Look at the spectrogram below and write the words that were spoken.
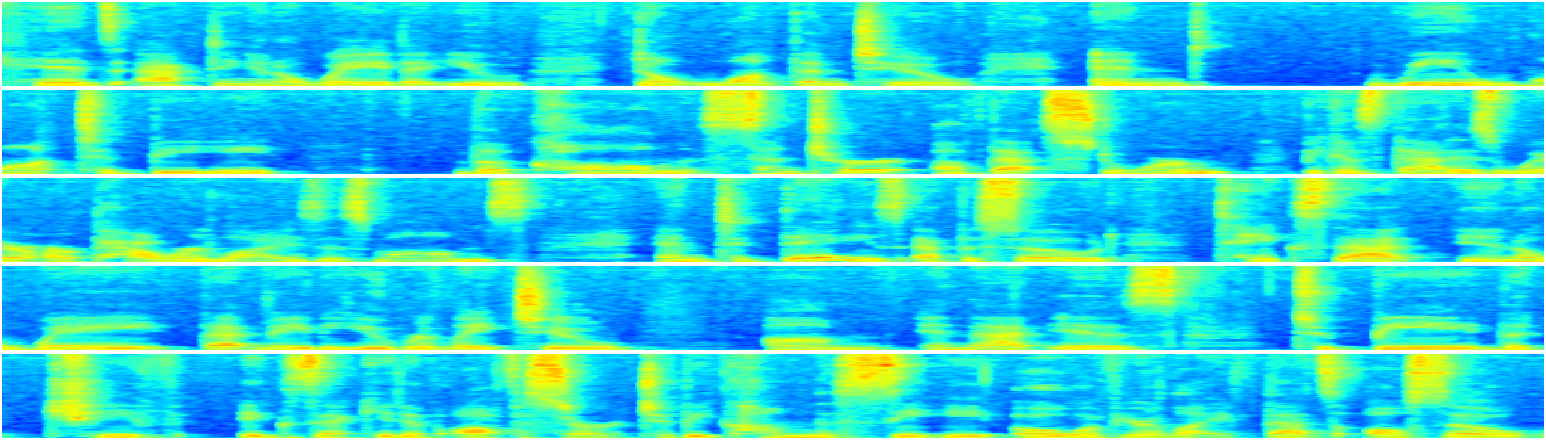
kids acting in a way that you don't want them to. And we want to be the calm center of that storm because that is where our power lies as moms. And today's episode takes that in a way that maybe you relate to, um, and that is to be the chief executive officer, to become the CEO of your life. That's also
